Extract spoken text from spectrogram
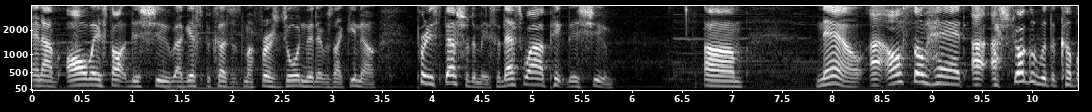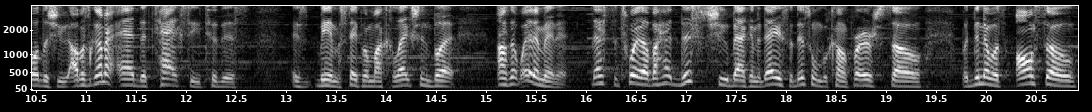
and I've always thought this shoe, I guess because it's my first Jordan, that it was like, you know, pretty special to me. So that's why I picked this shoe. Um, now, I also had, I, I struggled with a couple other shoes. I was gonna add the Taxi to this as being a staple in my collection, but I was like, wait a minute, that's the 12. I had this shoe back in the day, so this one would come first. So, but then there was also,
